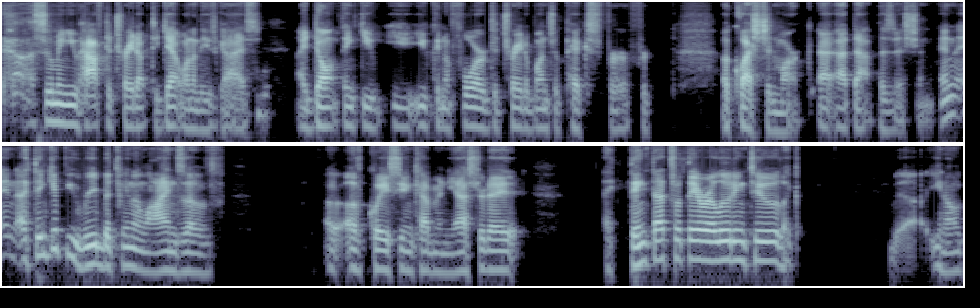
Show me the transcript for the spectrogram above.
assuming you have to trade up to get one of these guys, I don't think you you, you can afford to trade a bunch of picks for for a question mark at, at, that position. And and I think if you read between the lines of of Kwesi and Kevin yesterday, I think that's what they were alluding to. Like, uh, you know,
